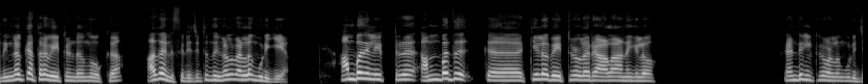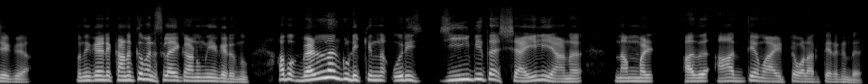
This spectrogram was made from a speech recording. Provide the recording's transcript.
നിങ്ങൾക്ക് എത്ര വെയിറ്റ് ഉണ്ടെന്ന് നോക്കുക. അതനുസരിച്ചിട്ട് നിങ്ങൾ വെള്ളം കുടിക്കുക. അമ്പത് ലിറ്റർ അമ്പത് കിലോ വെയിറ്റുള്ള ഒരാളാണെങ്കിലോ രണ്ട് ലിറ്റർ വെള്ളം കുടിച്ചേക്കുക. അപ്പോൾ നിങ്ങൾക്ക് അതിന്റെ കണക്ക് മനസ്സിലായി കാണുമെന്ന് ഞാൻ കരുതുന്നു. അപ്പോൾ വെള്ളം കുടിക്കുന്ന ഒരു ജീവിത ശൈലിയാണ് നമ്മൾ അത് ആദ്യമായിട്ട് വളർത്തിയെടുക്കേണ്ടത്.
